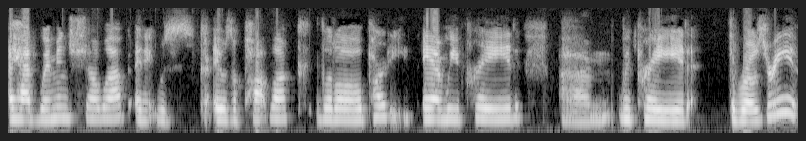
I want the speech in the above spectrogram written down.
i had women show up and it was it was a potluck little party. And we prayed um, we prayed the rosary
